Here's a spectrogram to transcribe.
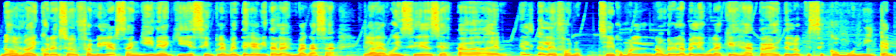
No, no hay conexión familiar sanguínea aquí. Es simplemente que habita la misma casa y la coincidencia está dada en el teléfono Sí. como el nombre de la película, que es a través de lo que se comunican,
